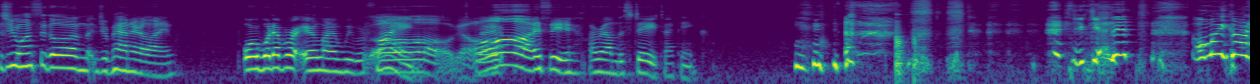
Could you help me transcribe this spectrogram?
She wants to go on the Japan airline. Or whatever airline we were flying. Oh, oh, I see. around the state, I think. you get it? Oh my god,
